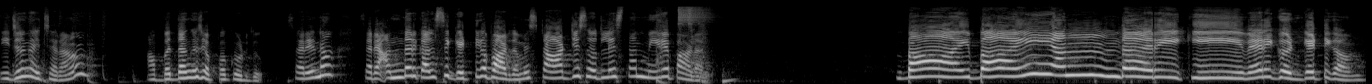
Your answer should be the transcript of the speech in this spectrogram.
నిజంగా ఇచ్చారా? అబద్ధంగా చెప్పకూడదు. సరేనా? సరే అందరు కలిసి గట్టిగా పాడదాం. నేను స్టార్ట్ చేసి వదిలేస్తాను మీరే పాడాలి. బాయ్ బాయ్ అందరికీ. Very good. గట్టిగా.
